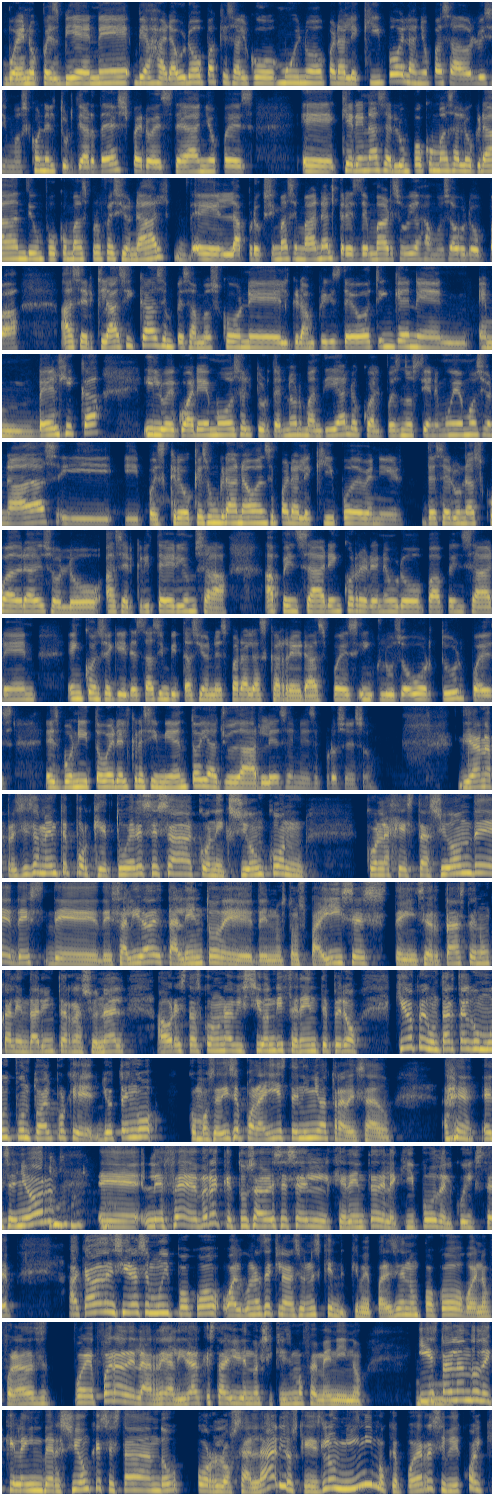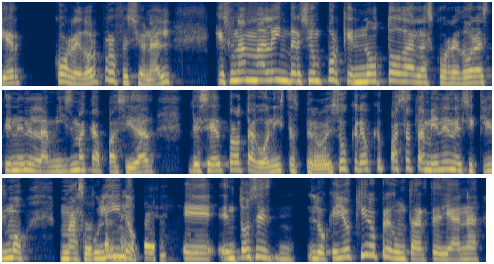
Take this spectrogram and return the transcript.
Bueno, pues viene viajar a Europa, que es algo muy nuevo para el equipo. El año pasado lo hicimos con el Tour de Ardèche, pero este año pues eh, quieren hacerlo un poco más a lo grande, un poco más profesional. Eh, la próxima semana, el 3 de marzo, viajamos a Europa a hacer clásicas. Empezamos con el Grand Prix de Ottingen en, en Bélgica y luego haremos el Tour de Normandía, lo cual pues nos tiene muy emocionadas y, y pues creo que es un gran avance para el equipo de venir de ser una escuadra de solo hacer criteriums a, a pensar en correr en Europa, a pensar en, en conseguir estas invitaciones para las carreras, pues incluso World Tour, pues es bonito ver el crecimiento y ayudarles en ese proceso. Diana, precisamente porque tú eres esa conexión con, con la gestación de, de, salida de talento de, de, nuestros países, te insertaste en un calendario internacional, ahora estás con una visión diferente, pero quiero preguntarte algo muy puntual porque yo tengo, como se dice por ahí, este niño atravesado. El señor eh, Lefebvre, que tú sabes es el gerente del equipo del Quickstep, acaba de decir hace muy poco o algunas declaraciones que, que me parecen un poco, bueno, fuera de, fuera de la realidad que está viviendo el ciclismo femenino. Y está hablando de que la inversión que se está dando por los salarios, que es lo mínimo que puede recibir cualquier corredor profesional, que es una mala inversión porque no todas las corredoras tienen la misma capacidad de ser protagonistas, pero eso creo que pasa también en el ciclismo masculino. Eh, entonces, lo que yo quiero preguntarte, Diana,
